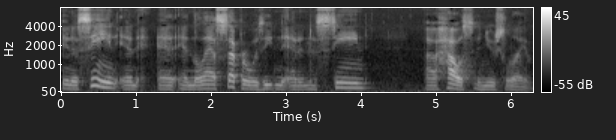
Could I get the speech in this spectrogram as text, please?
an Essene, and, and, and, the Last Supper was eaten at an Essene uh, house in Jerusalem.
